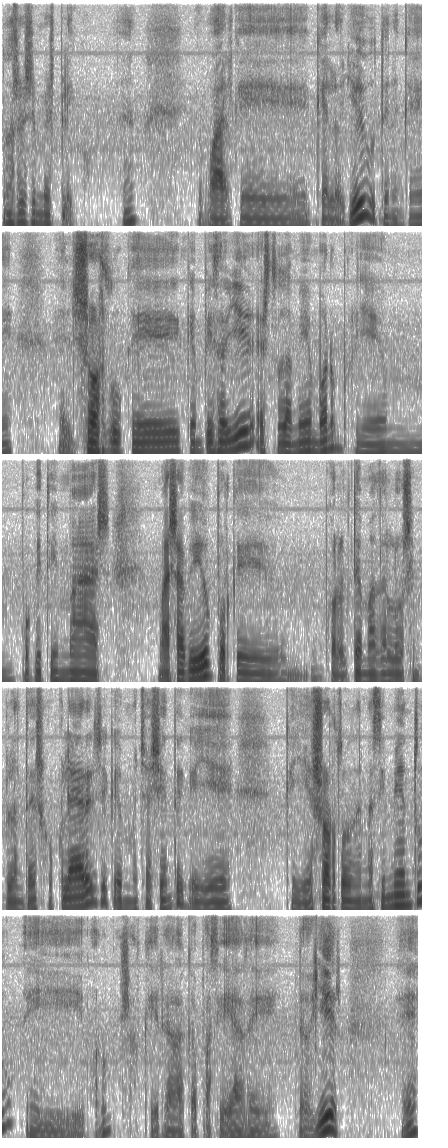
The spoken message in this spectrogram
no sé si me explico. ¿eh? Igual que, que el oído, tienen que el sordo que, que empieza a oír, esto también, bueno, pues un poquitín más más sabio porque con el tema de los implantes cocleares y que hay mucha gente que que es sordo de nacimiento y bueno pues adquiere la capacidad de, oír ¿eh?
